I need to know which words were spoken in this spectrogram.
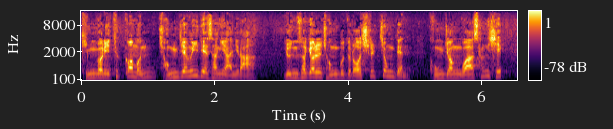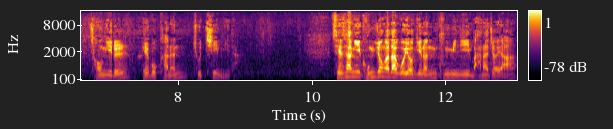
김건희 특검은 정쟁의 대상이 아니라 윤석열 정부 들어 실종된 공정과 상식, 정의를 회복하는 조치입니다. 세상이 공정하다고 여기는 국민이 많아져야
